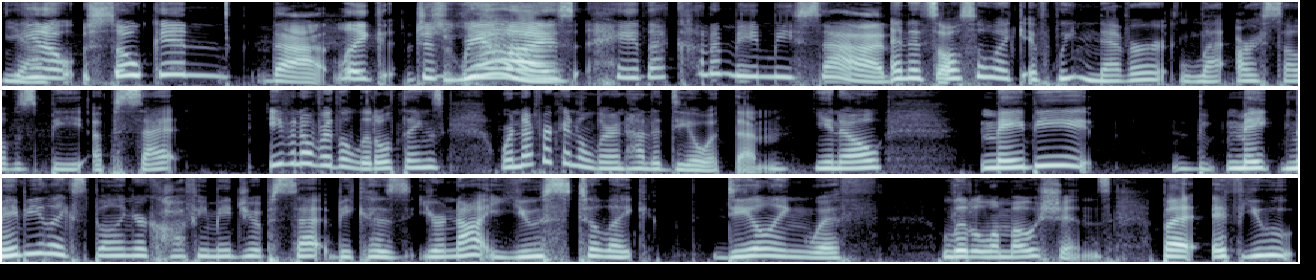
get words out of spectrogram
yeah. you know, soak in that. Like, just Yeah. realize, hey, that kind of made me sad. and it's also like if we never let ourselves be upset, even over the little things, we're never going to learn how to deal with them. You know, maybe make maybe like spilling your coffee made you upset because you're not used to like dealing with little emotions. But if you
